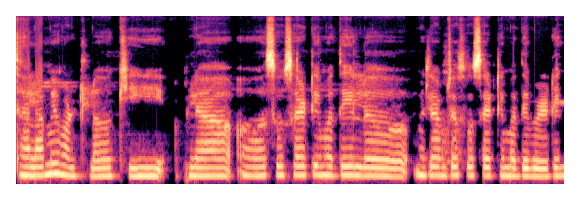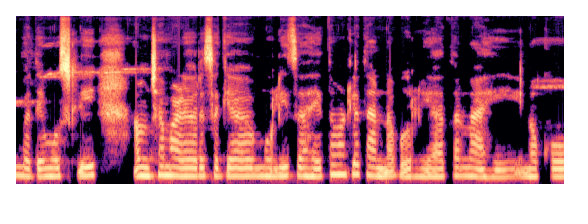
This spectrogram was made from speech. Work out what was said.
त्याला मी म्हटलं की आपल्या सोसायटीमधील म्हणजे आमच्या सोसायटीमध्ये बिल्डिंगमध्ये मोस्टली आमच्या माळ्यावर सगळ्या मुलीच आहेत. तर म्हटलं त्यांना बोलूया. तर नाही नको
